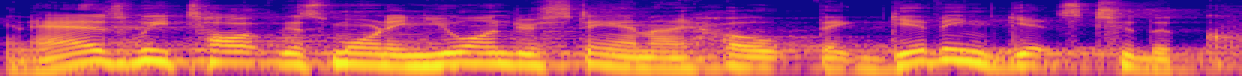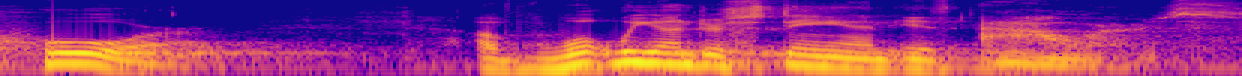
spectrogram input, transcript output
And as we talk this morning, you understand, I hope, that giving gets to the core of what we understand is ours.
